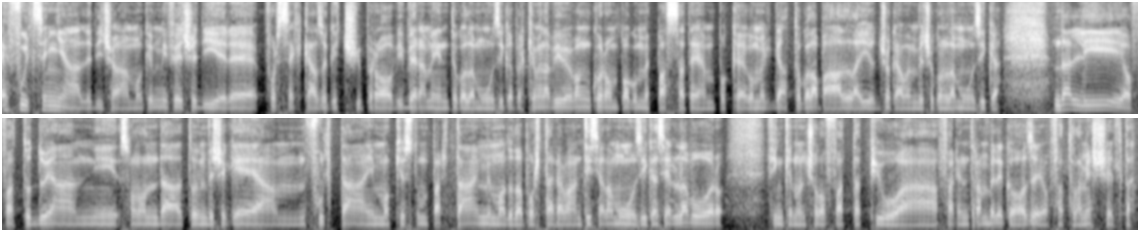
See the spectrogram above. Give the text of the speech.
e fu il segnale, diciamo, che mi fece dire forse è il caso che ci provi veramente con la musica, perché me la vivevo ancora un po' come passatempo, ok? Come il gatto con la palla, io giocavo invece con la musica. Da lì ho fatto due anni, sono andato invece che a um, full time, ho chiesto un part time in modo da portare avanti sia la musica sia il lavoro, finché non ce l'ho fatta più a fare entrambe le cose e ho fatto la mia scelta.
